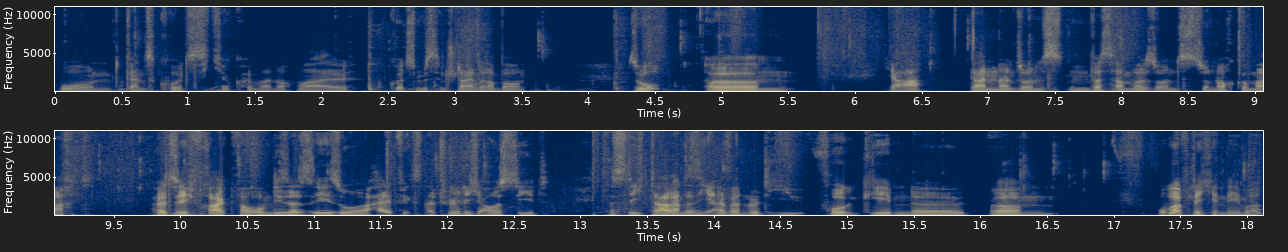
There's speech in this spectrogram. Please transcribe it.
Und ganz kurz, hier können wir nochmal kurz ein bisschen Stein dran bauen. So, ähm, ja, dann ansonsten, was haben wir sonst so noch gemacht? Falls ihr euch fragt, warum dieser See so halbwegs natürlich aussieht, das liegt daran, dass ich einfach nur die vorgegebene ähm, Oberfläche nehme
